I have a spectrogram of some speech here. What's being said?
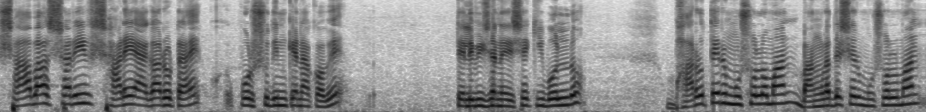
শাহবাজ শাড়ির সাড়ে এগারোটায় পরশু দিনকে না কবে? টেলিভিশনে এসে কি বলল? ভারতের মুসলমান, বাংলাদেশের মুসলমান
